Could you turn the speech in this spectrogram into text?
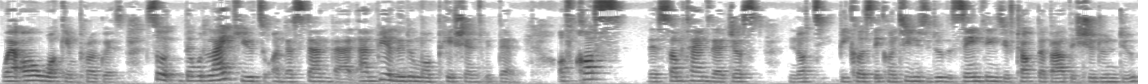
We're all work in progress. So they would like you to understand that and be a little more patient with them. Of course, there's sometimes they're just not because they continue to do the same things you've talked about they shouldn't do.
